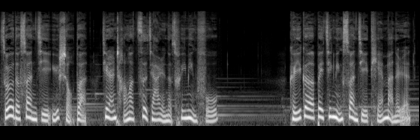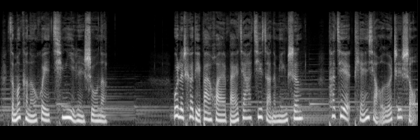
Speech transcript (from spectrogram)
所有的算计与手段，竟然成了自家人的催命符。可一个被精明算计填满的人，怎么可能会轻易认输呢？为了彻底败坏白家积攒的名声，他借田小娥之手，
